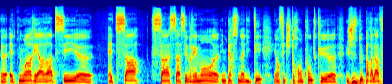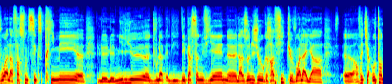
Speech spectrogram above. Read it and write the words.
être noir et arabe c'est être ça ça, ça, c'est vraiment euh, une personnalité. Et en fait, tu te rends compte que euh, juste de par la voix, la façon de s'exprimer, euh, le, milieu d'où des personnes viennent, la zone géographique, voilà, il y a, en fait, il y a autant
